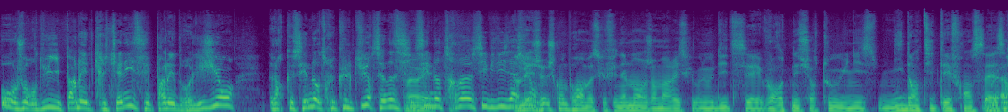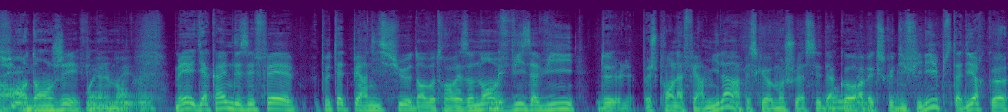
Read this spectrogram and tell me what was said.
aujourd'hui, parler de christianisme, c'est parler de religion, alors que c'est notre culture, c'est notre, notre, civilisation. mais je, comprends, parce que finalement, Jean-Marie, ce que vous nous dites, c'est vous retenez surtout une, identité française en, danger, finalement. mais il y a quand même des effets peut-être pernicieux dans votre raisonnement vis-à-vis de... Je prends l'affaire Mila, parce que moi je suis assez d'accord avec ce que dit Philippe, c'est-à-dire que,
